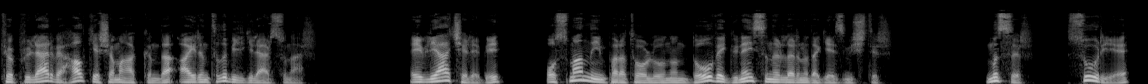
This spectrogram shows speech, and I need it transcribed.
köprüler ve halk yaşamı hakkında ayrıntılı bilgiler sunar. Evliya Çelebi, Osmanlı İmparatorluğu'nun doğu ve güney sınırlarını da gezmiştir. Mısır, Suriye,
